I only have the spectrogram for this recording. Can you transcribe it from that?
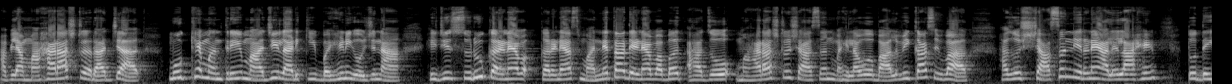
आपल्या महाराष्ट्र राज्यात मुख्यमंत्री माझी लाडकी बहीण योजना ही जी सुरू करण्या करण्यास मान्यता देण्याबाबत हा जो महाराष्ट्र शासन महिला व बालविकास विभाग हा जो शासन निर्णय आलेला आहे तो दे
